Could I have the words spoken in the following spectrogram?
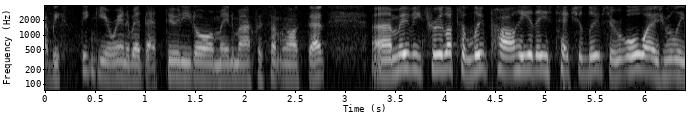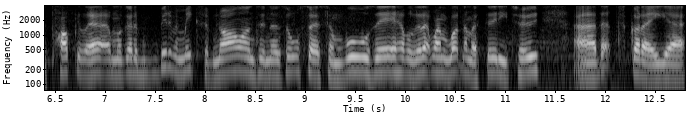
I'd be thinking around about that $30 metre mark for something like that. Uh, moving through, lots of loop pile here. These textured loops are always really popular and we've got a bit of a mix of nylons and there's also some wools there. Have a look at that one, lot number 32. Uh, that's got a uh,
